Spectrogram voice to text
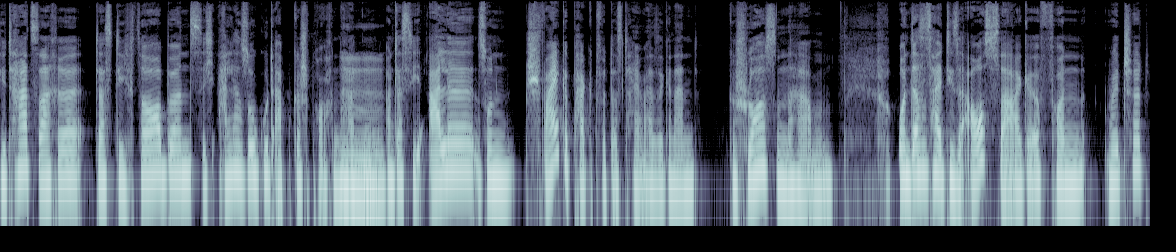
die Tatsache, dass die Thorburns sich alle so gut abgesprochen hatten mhm. und dass sie alle so ein Schweigepakt, wird das teilweise genannt, geschlossen haben. Und dass es halt diese Aussage von Richard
